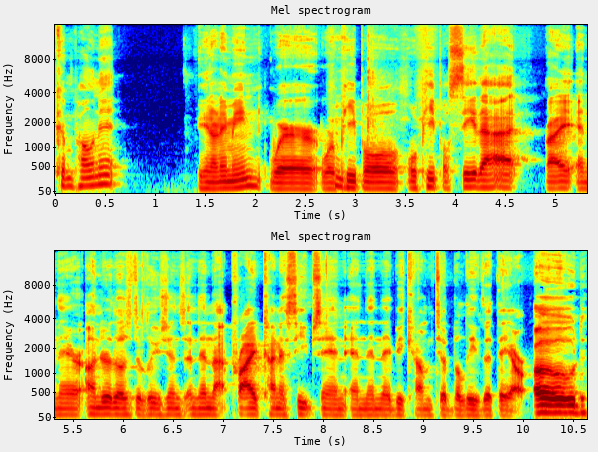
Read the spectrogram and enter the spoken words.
component. You know what I mean? Where where Hmm. people well people see that right, and they're under those delusions, and then that pride kind of seeps in, and then they become to believe that they are owed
